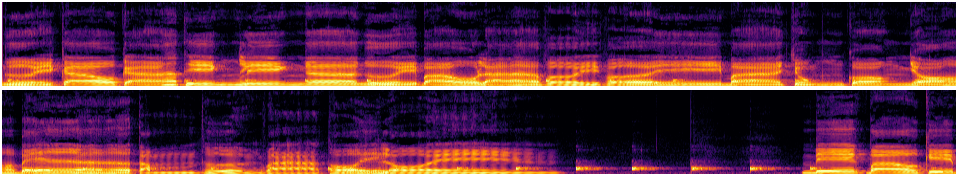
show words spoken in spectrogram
Người cao cả thiên liêng, ờ, người bao la vời vợi, mà chúng con nhỏ bé ờ, tầm thường và tối lôi biết bao kiếp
